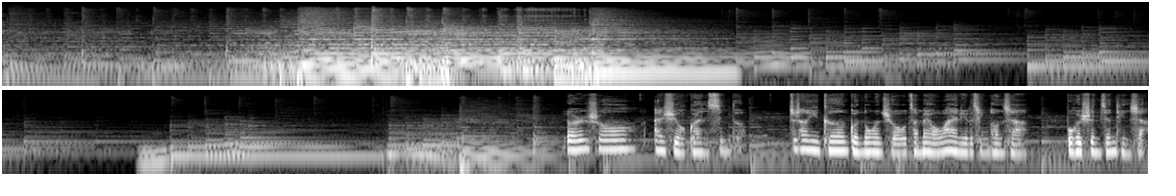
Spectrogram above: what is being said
人说，爱是有惯性的，就像一颗滚动的球，在没有外力的情况下，不会瞬间停下，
